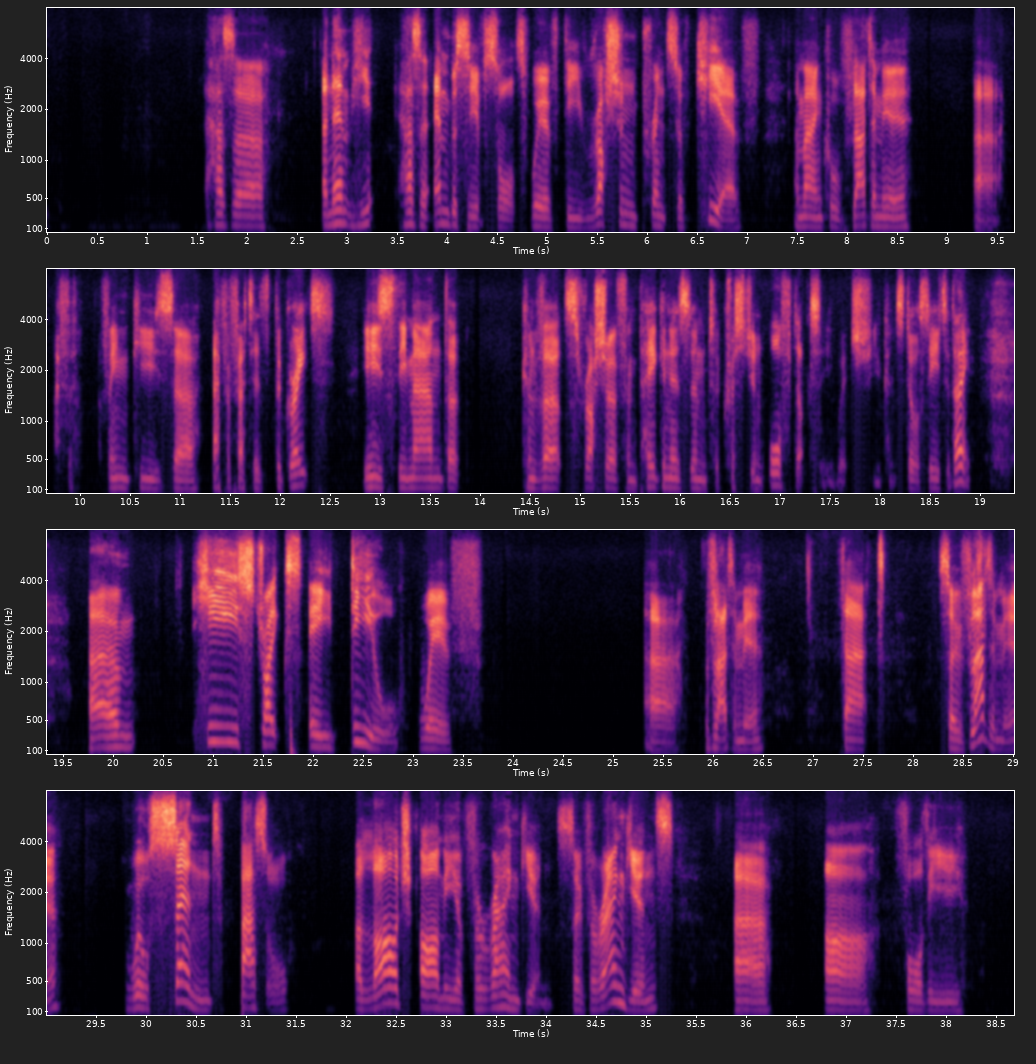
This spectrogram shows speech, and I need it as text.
has a an em- he has an embassy of sorts with the Russian Prince of Kiev, a man called Vladimir uh, I, think he's uh, the Great. He's the man that converts Russia from paganism to Christian orthodoxy, which you can still see today. Um, he strikes a deal with uh, Vladimir that so Vladimir will send Basil a large army of Varangians. So Varangians uh, are for the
